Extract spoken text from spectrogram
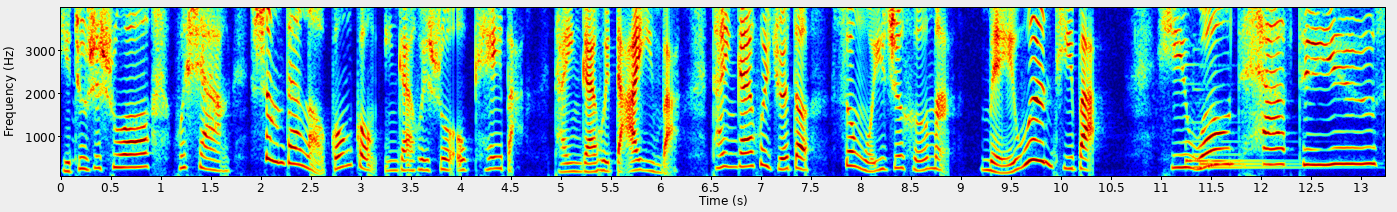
也就是说，我想圣诞老公公应该会说 OK 吧，他应该会答应吧，他应该会觉得送我一只河马没问题吧。He won't have to use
